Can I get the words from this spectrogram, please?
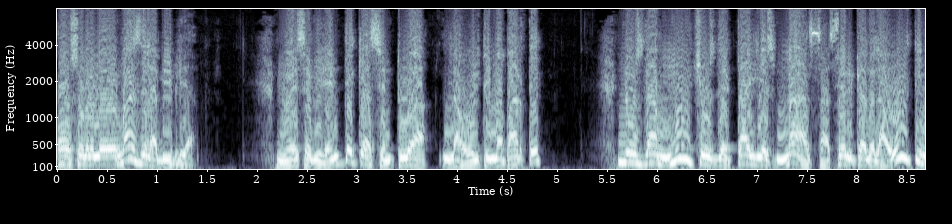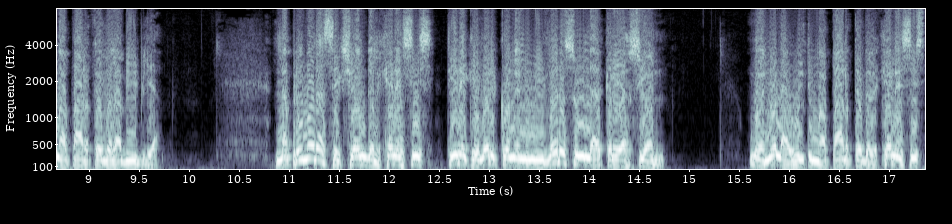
o sobre lo demás de la Biblia? ¿No es evidente que acentúa la última parte? nos da muchos detalles más acerca de la última parte de la Biblia. La primera sección del Génesis tiene que ver con el universo y la creación. Bueno, la última parte del Génesis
